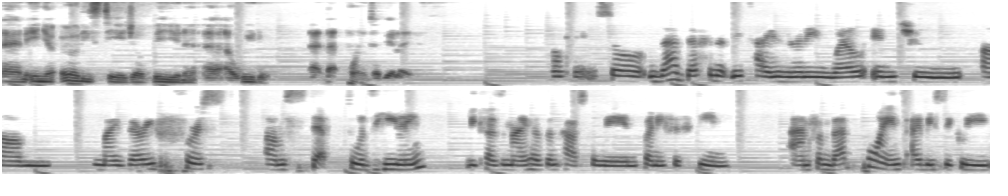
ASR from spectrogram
and in your early stage of being a, a widow at that point of your life? Okay, so that definitely ties really well into um, my very first um, step towards healing because my husband passed away in 2015. And from that point, I basically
